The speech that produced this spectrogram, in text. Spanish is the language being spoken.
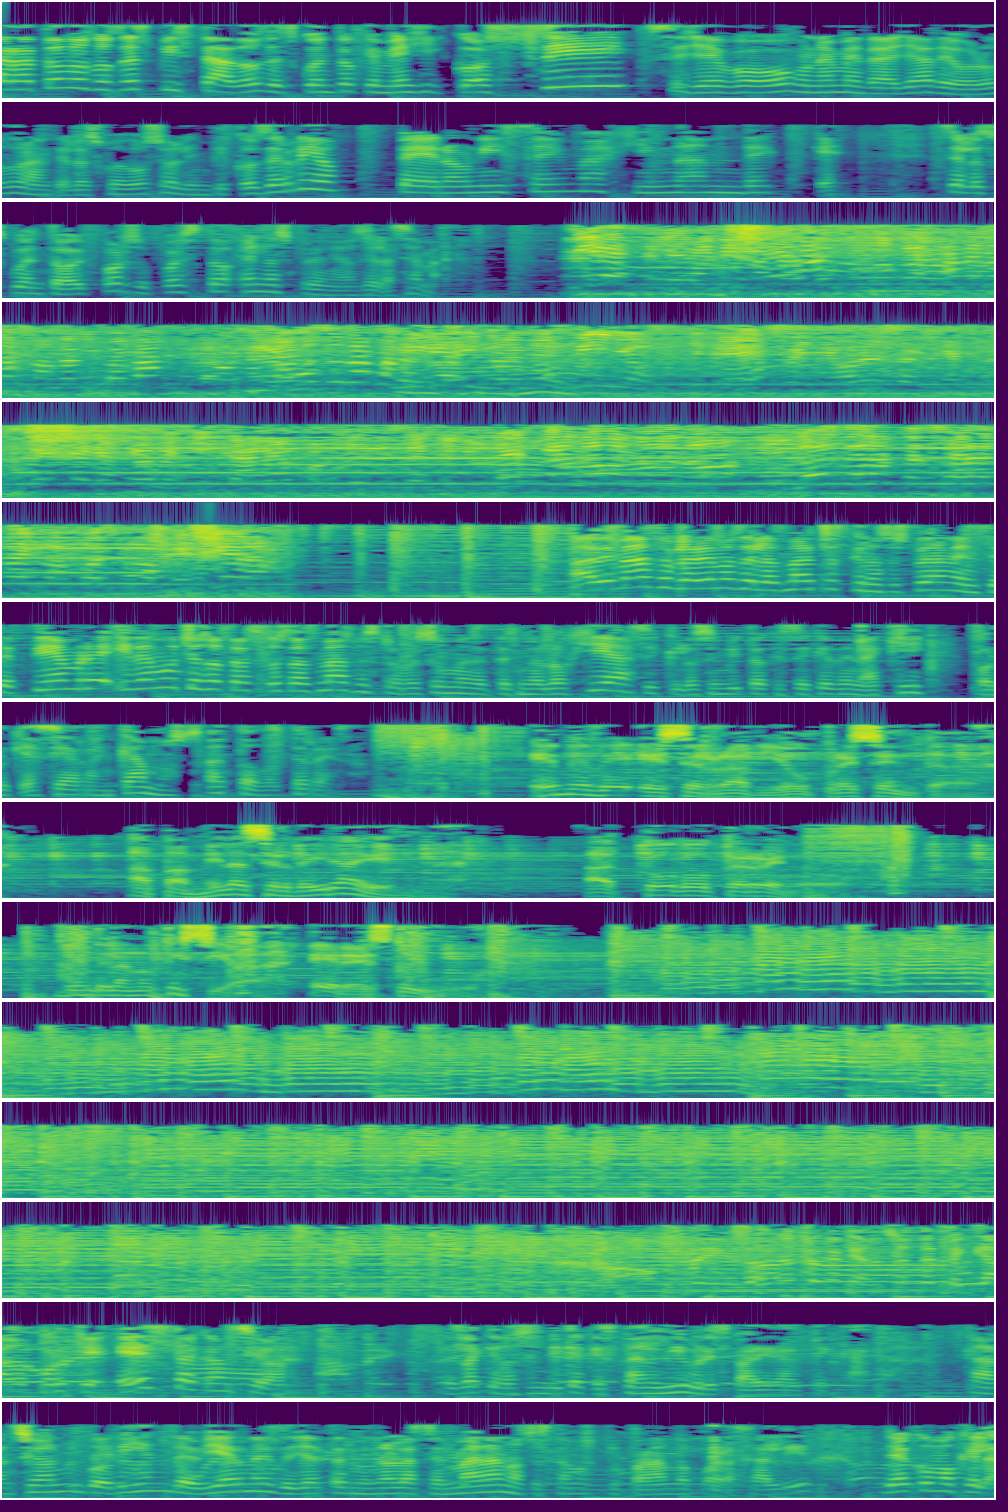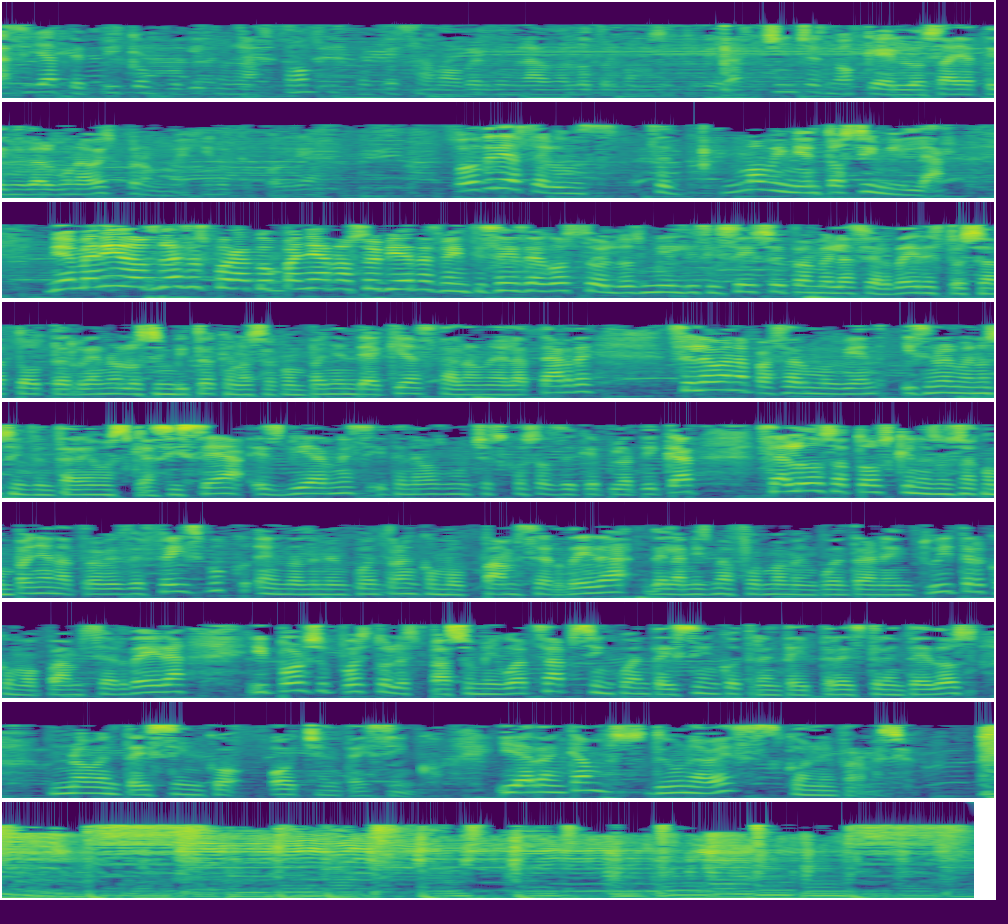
para todos los despistados, les cuento que México sí se llevó una medalla de oro durante los Juegos Olímpicos de Río, pero ni se imaginan de qué. Se los cuento hoy, por supuesto, en los premios de la semana. somos una familia y no niños. Señores, Además, hablaremos de las marchas que nos esperan en septiembre y de muchas otras cosas más, nuestro resumen de tecnología, así que los invito a que se queden aquí, porque así arrancamos a todo terreno. MBS Radio presenta a Pamela Cerdeira en A Todo Terreno, donde la noticia eres tú. Porque esta canción es la que nos indica que están libres para ir al pecado. Canción Godín de viernes, de ya terminó la semana, nos estamos preparando para salir. Ya como que la silla te pica un poquito en las pompas, te empieza a mover de un lado al otro como si tuvieras chinches, no que los haya tenido alguna vez, pero me imagino que podría, podría ser un movimiento similar. Bienvenidos, gracias por acompañarnos. Hoy viernes 26 de agosto del 2016. Soy Pamela Cerdeira, esto es A Todo Terreno. Los invito a que nos acompañen de aquí hasta la una de la tarde. Se la van a pasar muy bien y si no, al menos intentaremos que así sea. Es viernes y tenemos muchas cosas de qué platicar. Saludos a todos quienes nos acompañan a través de Facebook, en donde me encuentran como Pam Cerdeira. De la misma forma me encuentran en Twitter como Pam Cerdeira. Y por supuesto les paso mi WhatsApp 55 33 32 95 85. Y arrancamos de una vez con la información. Thank you.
